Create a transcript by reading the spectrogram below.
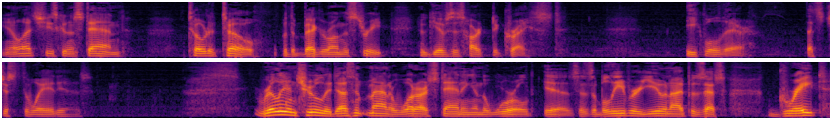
You know what? She's going to stand toe to toe with a beggar on the street who gives his heart to Christ. Equal there. That's just the way it is. Really and truly doesn't matter what our standing in the world is. As a believer, you and I possess great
